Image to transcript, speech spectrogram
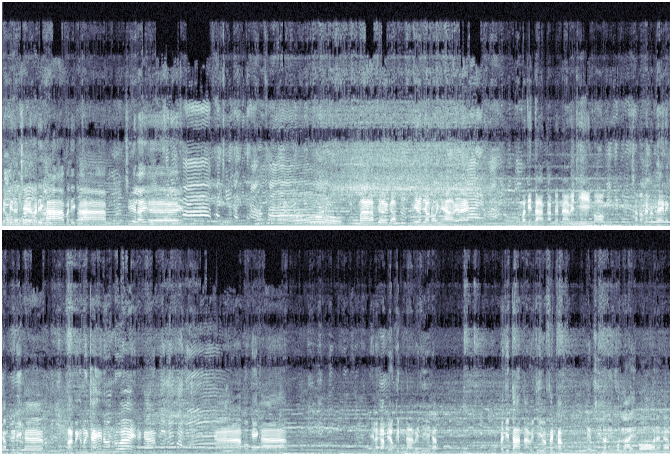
ลปินรับเชิญสวัสดีครับสวัสดีครับ ชื่ออะไรเอ่ยค่ะชื่อหนองยินหาวค่ะโอ้มารับเชิญกับพี่ลำยองหนองหินห่าวใช่ไหมใช่ค่ะโอ้มาติดตามคำดันนาเวทีของสำหรับเป็นแพงในคำขึ้นนี้ครับฝากเป็นกำลังใจให้น้องด้วยนะครับเป็นเรื่องค่ะเด้อครับโอเคครับนี่แหละครับเดี๋ยวขึ้นหนาเวทีครับ ไปติดตามหนาเวทีว่าแฟนครับเอฟซีตอนนี้คนหลายบอนะครับ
